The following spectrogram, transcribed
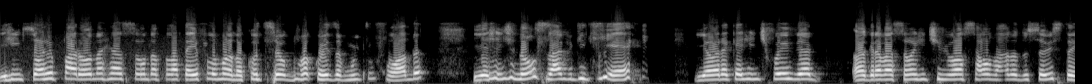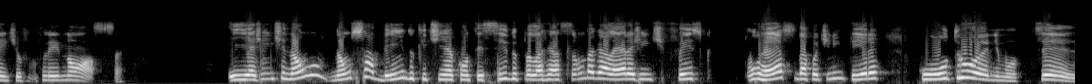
E a gente só reparou na reação da plateia e falou, mano, aconteceu alguma coisa muito foda. E a gente não sabe o que, que é. E a hora que a gente foi ver a, a gravação, a gente viu a salvada do seu instante. Eu falei, nossa. E a gente não, não sabendo o que tinha acontecido, pela reação da galera, a gente fez o resto da rotina inteira com outro ânimo. Você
